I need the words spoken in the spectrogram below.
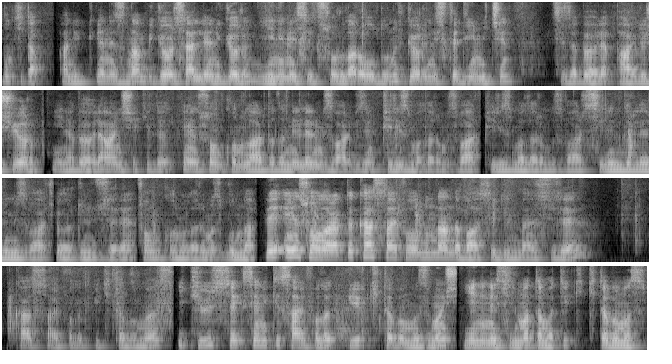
bu kitap. Hani en azından bir görsellerini görün. Yeni nesil sorular olduğunu görün istediğim için size böyle paylaşıyorum. Yine böyle aynı şekilde en son konularda da nelerimiz var bizim? Prizmalarımız var. Prizmalarımız var. Silindirlerimiz var. Gördüğünüz üzere son konularımız bunlar. Ve en son olarak da kaç sayfa olduğundan da bahsedeyim ben size. Kaç sayfalık bir kitabımız? 282 sayfalık bir kitabımızmış. Yeni nesil matematik kitabımız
